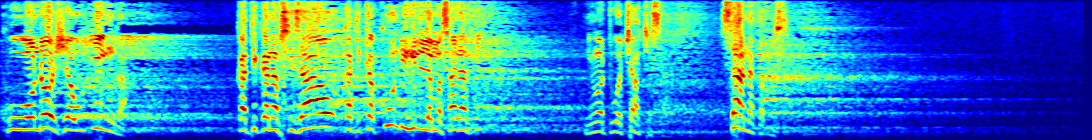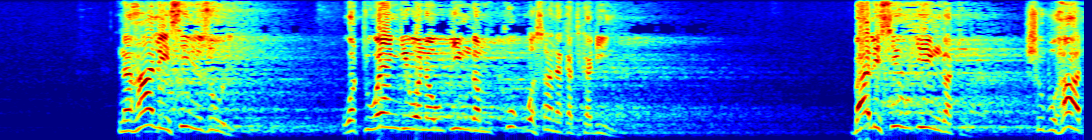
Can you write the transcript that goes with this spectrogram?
kuondosha ujinga katika nafsi zao katika kundi hili la masalafi ni watu wachache sana. Sana kabisa. Na hali si nzuri. Watu wengi wana ujinga mkubwa sana katika dini bali si ujinga tu shubuhat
